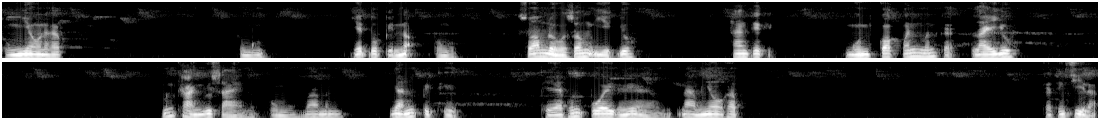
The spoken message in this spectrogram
ถุงเหี่ยวนะครับผมเฮ็ดบ่เป็นเนาะผมซ้อมแล้วก็ซ้อมอีกอยู่ ห่างจากหมุนก๊อกมันมันก็ไหลอยู่ มันค้างอยู่สายน่ผมว่ามันยันไปถึกแผลพ้นป่วยถึงนี่นะน้ำเหี่ยครับก็จังซี่ล่ะ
